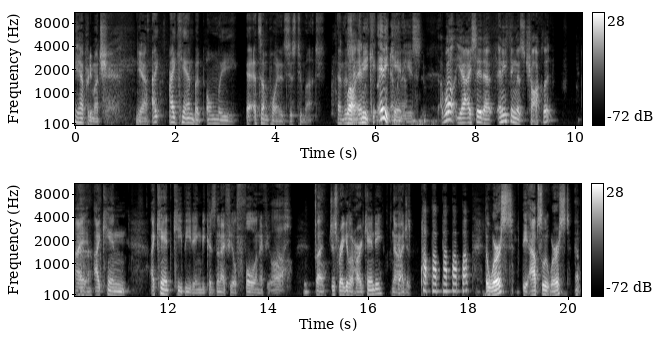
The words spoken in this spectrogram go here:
Yeah, pretty much. Yeah. I I can, but only at some point it's just too much. And Well, any like, any candy well, yeah, I say that anything that's chocolate, Uh-huh. I I can I can't keep eating because then I feel full and I feel oh. But just regular hard candy, no, Yep. I just pop pop pop pop pop. The worst, the absolute worst, Yep.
